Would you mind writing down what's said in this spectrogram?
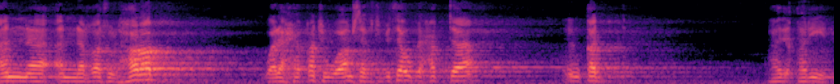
أن أن الرجل هرب ولحقته وأمسكت بثوبه حتى انقد. هذه قليل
